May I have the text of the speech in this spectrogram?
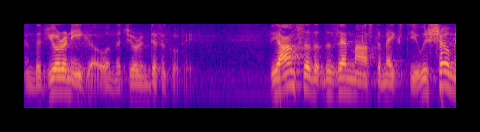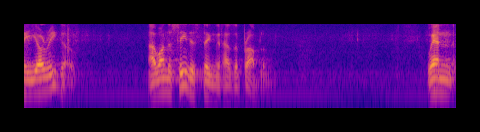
and that you're an ego and that you're in difficulty, the answer that the Zen master makes to you is show me your ego. I want to see this thing that has a problem. When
